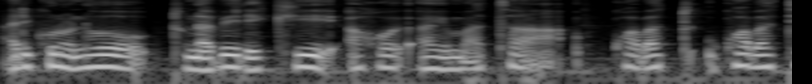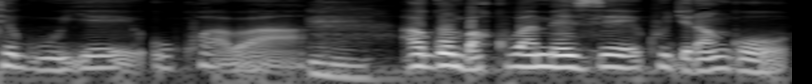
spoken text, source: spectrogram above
ariko noneho tunabereke aho ayo mata uko aba- ateguye uko aba agomba kuba ameze kugira ngo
